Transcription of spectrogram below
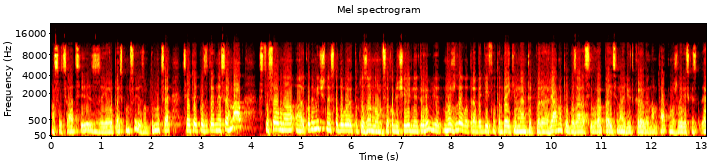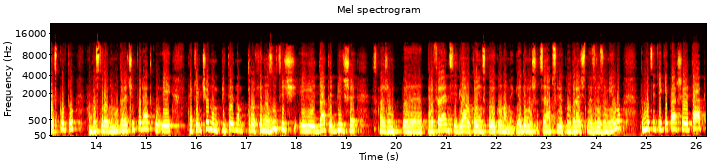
асоціації з Європейським Союзом. Тому це, це той позитивний сигнал стосовно е, економічної складової, тобто зону всеохоплюючої вільної торгівлі. Можливо, треба дійсно там деякі моменти переглянути, бо зараз європейці навіть відкрили нам так можливість експорту в односторонньому, до речі, порядку, і таким чином піти нам трохи на зустріч і дати більше, скажімо, е, преференцій для української економіки. Я думаю, що це абсолютно доречно і зрозуміло. Тому це тільки перший етап,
